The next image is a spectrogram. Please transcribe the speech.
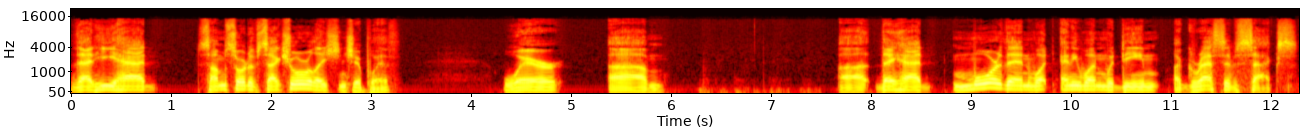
that he had some sort of sexual relationship with, where um, uh, they had more than what anyone would deem aggressive sex,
